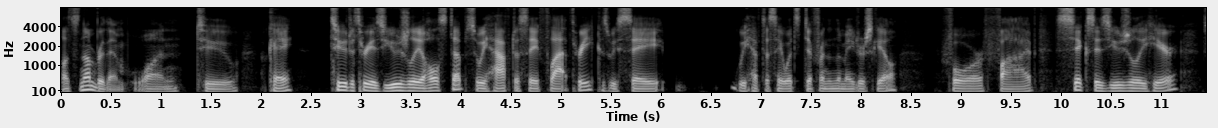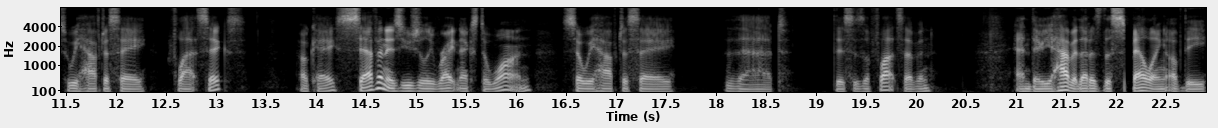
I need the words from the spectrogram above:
Let's number them. One, two, okay. Two to three is usually a whole step, so we have to say flat three because we say we have to say what's different than the major scale. Four, five, six is usually here, so we have to say flat six. Okay, seven is usually right next to one, so we have to say that this is a flat seven. And there you have it. That is the spelling of the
